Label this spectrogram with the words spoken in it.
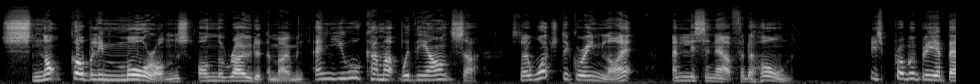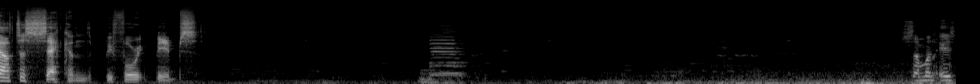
snot-gobbling morons on the road at the moment and you will come up with the answer. So watch the green light and listen out for the horn. It's probably about a second before it bibs. Someone is...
